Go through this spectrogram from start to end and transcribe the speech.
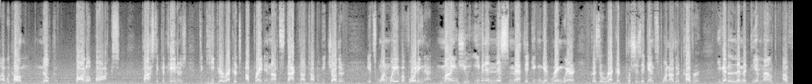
uh, we call them milk bottle box plastic containers to keep your records upright and not stacked on top of each other. It's one way of avoiding that. Mind you, even in this method, you can get ring wear because the record pushes against one other cover. You got to limit the amount of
